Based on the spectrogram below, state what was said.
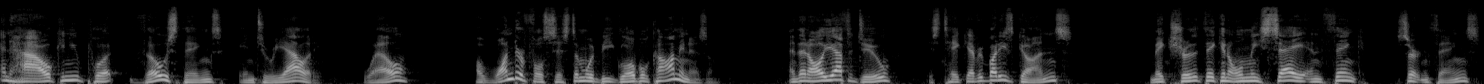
And how can you put those things into reality? Well, a wonderful system would be global communism. And then all you have to do is take everybody's guns, make sure that they can only say and think certain things,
